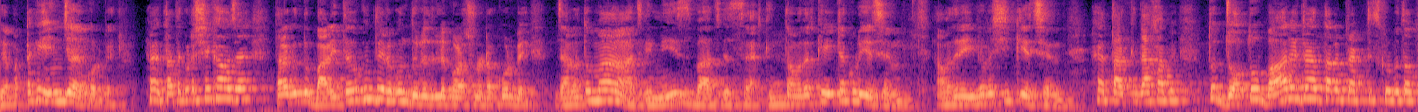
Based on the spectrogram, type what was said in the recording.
ব্যাপারটাকে এনজয় করবে। হ্যাঁ তাতে করে শেখাও যায়। তারা কিন্তু বাড়িতেও কিন্তু এরকম দুলে দুলে পড়াশোনাটা করবে। জানো তো মা, আজকে মিস বা আজকে স্যার কিন্তু আমাদেরকে এইটা করিয়েছেন, আমাদের এইভাবে শিখিয়েছেন। হ্যাঁ তাকে দেখাবে তো যতবার এটা তারা প্র্যাকটিস করবে, তত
